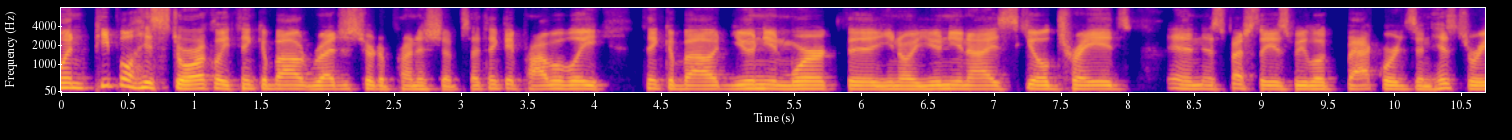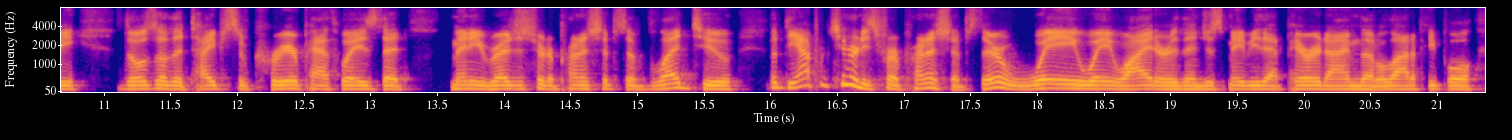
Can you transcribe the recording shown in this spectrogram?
when people historically think about registered apprenticeships, I think they probably think about union work, the, you know, unionized skilled trades and especially as we look backwards in history, those are the types of career pathways that many registered apprenticeships have led to. But the opportunities for apprenticeships, they're way, way wider than just maybe that paradigm that a lot of people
